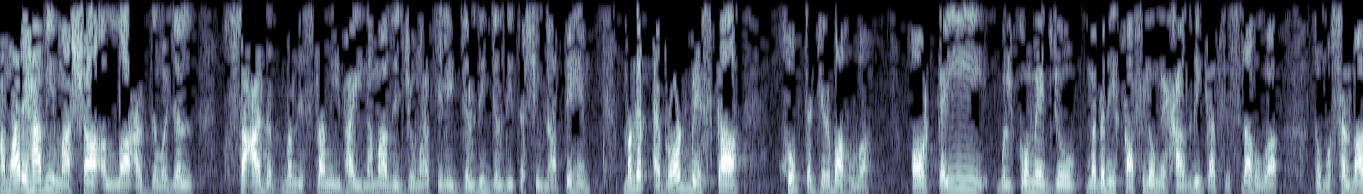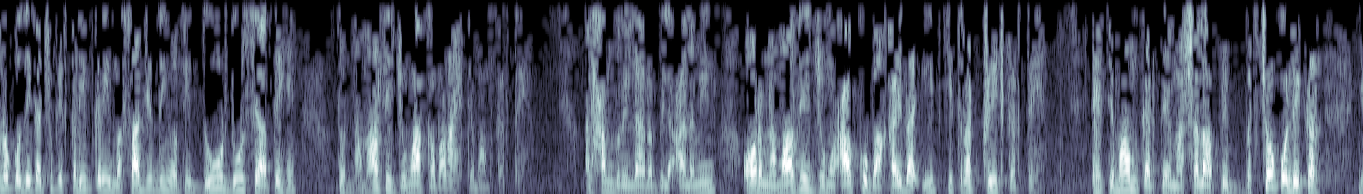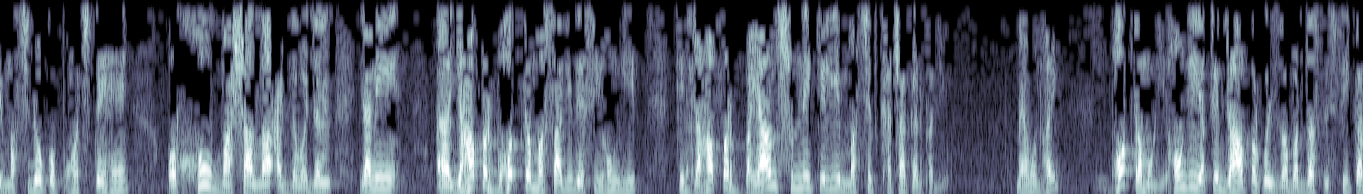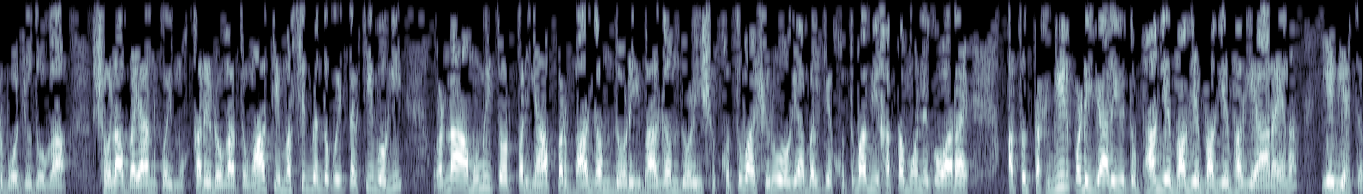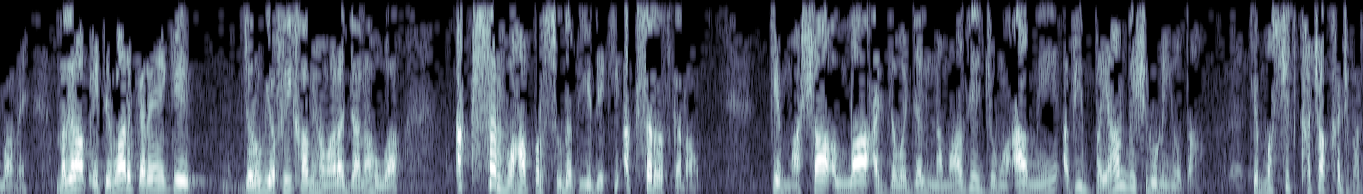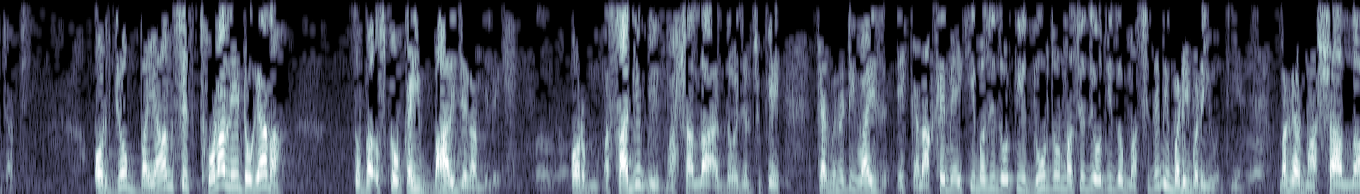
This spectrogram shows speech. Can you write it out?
ہمارے ہاں بھی ماشاء اللہ عز و جل سعادت مند اسلامی بھائی نماز جمعہ کے لیے جلدی جلدی تشریف لاتے ہیں۔ مگر ابراڈ میں اس کا خوب تجربہ ہوا اور کئی ملکوں میں جو مدنی قافلوں میں حاضری کا سلسلہ ہوا تو مسلمانوں کو دیکھا چونکہ قریب قریب مساجد نہیں ہوتی، دور دور سے آتے ہیں، تو نماز جمعہ کا بڑا اہتمام کرتے ہیں۔ الحمد رب العالمین، اور نماز جمعہ کو باقاعدہ عید کی طرح ٹریٹ کرتے ہیں، اہتمام کرتے ہیں۔ ماشاء اللہ اپنے بچوں کو لے کر یہ مسجدوں کو پہنچتے ہیں، اور خوب ماشاء اللہ یعنی یہاں پر بہت کم مساجد ایسی ہوں گی کہ جہاں پر بیان سننے کے لیے مسجد کھچا کر بھری محمود بھائی؟ بہت کم ہوگی۔ ہوں گی یقین جہاں پر کوئی زبردست اسپیکر موجود ہوگا شولہ بیان کوئی مقرر ہوگا، تو وہاں کی مسجد میں تو کوئی ترکیب ہوگی۔ ورنہ عمومی طور پر یہاں پر بھاگم دوڑی بھاگم دوڑی خطبہ شروع ہو گیا، بلکہ خطبہ بھی ختم ہونے کو آ رہا ہے۔ اب تو تکبیر پڑی جا رہی ہے تو بھاگے بھاگے بھاگے بھاگے آ رہے ہیں نا۔ یہ بھی اہتمام ہے۔ مگر آپ اعتبار کریں کہ جنوبی افریقہ میں ہمارا جانا ہوا، اکثر وہاں پر صورت یہ دیکھی، اکثر رس کر رہا ہوں کہ ماشاء اللہ جل نماز جمعہ میں ابھی بیان بھی شروع نہیں ہوتا۔ کہ مسجد کھچا کھچ بھر جاتی۔ اور جو بیان سے تھوڑا لیٹ ہو گیا نا، تو اس کو کہیں باہری جگہ ملے گی۔ اور مساجد بھی ماشاء اللہ چونکہ کمیونٹی وائز ایک علاقے میں ایک ہی مسجد ہوتی ہے، دور دور مسجدیں ہوتی ہیں، تو مسجدیں بھی بڑی بڑی ہوتی ہیں۔ مگر ماشاء اللہ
